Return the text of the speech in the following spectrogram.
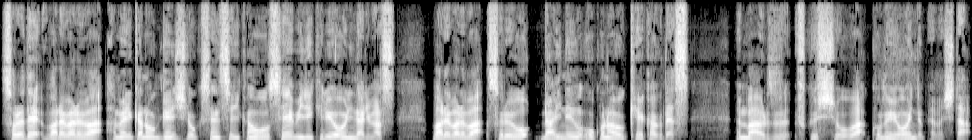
それで我々はアメリカの原子力潜水艦を整備できるようになります。我々はそれを来年行う計画です。マールズ副首相はこのように述べました。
